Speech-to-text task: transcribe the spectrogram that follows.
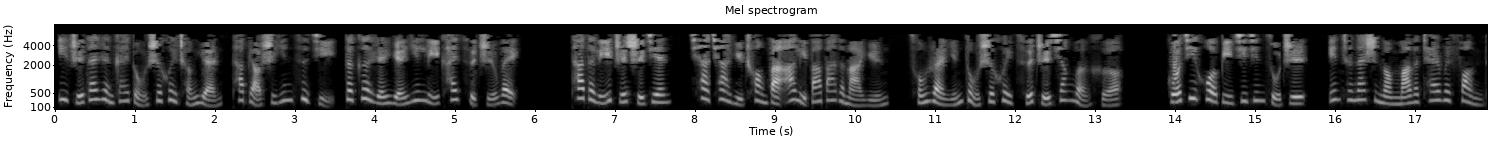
一直担任该董事会成员。他表示，因自己的个人原因离开此职位。他的离职时间恰恰与创办阿里巴巴的马云从软银董事会辞职相吻合。国际货币基金组织 （International Monetary Fund）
